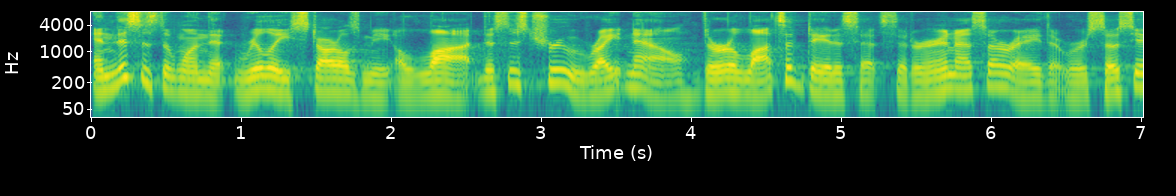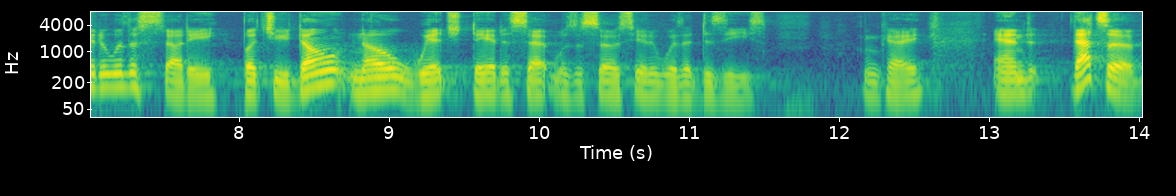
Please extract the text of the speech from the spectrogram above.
And this is the one that really startles me a lot. This is true right now. There are lots of data sets that are in SRA that were associated with a study, but you don't know which data set was associated with a disease. Okay? And that's a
